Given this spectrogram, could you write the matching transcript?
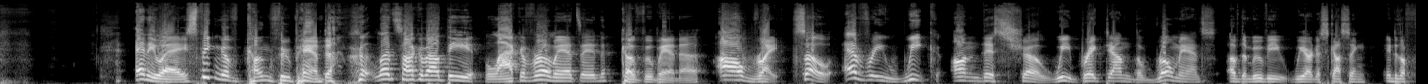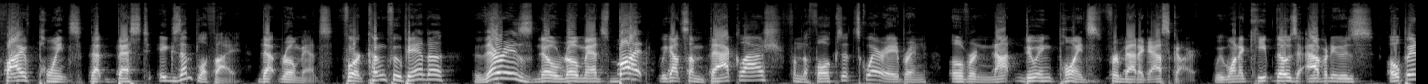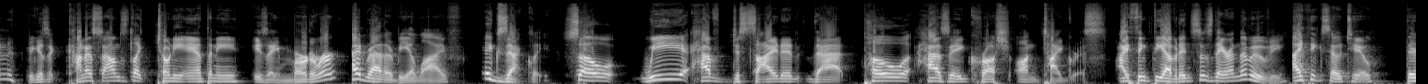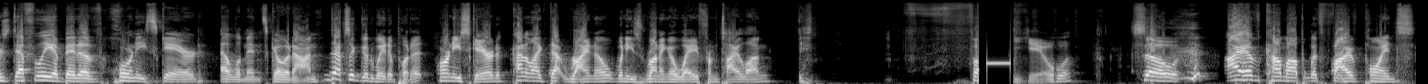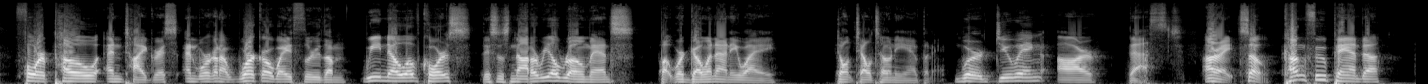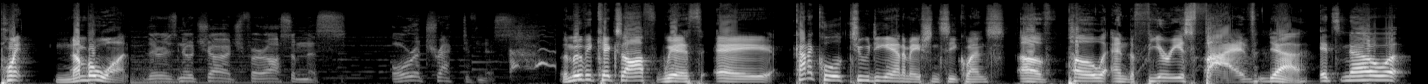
Anyway, Speaking of Kung Fu Panda. let's talk about the lack of romance in Kung Fu Panda. All right. So, every week on this show, we break down the romance of the movie we are discussing into the five points that best exemplify that romance. For Kung Fu Panda, there is no romance, but we got some backlash from the folks at Square Apron over not doing points for Madagascar. We want to keep those avenues open because it kind of sounds like Tony Anthony is a murderer. I'd rather be alive. Exactly. So we have decided that Po has a crush on Tigress. I think the evidence is there in the movie. I think so too. There's definitely a bit of horny scared elements going on. That's a good way to put it. Horny scared, kind of like that rhino when he's running away from Tai Lung. You. So I have come up with five points for Po and Tigress, and we're gonna work our way through them. We know, of course, this is not a real romance, but we're going anyway. Don't tell Tony Anthony. We're doing our best. All right, so Kung Fu Panda, point number one. There is no charge for awesomeness or attractiveness. The movie kicks off with a kind of cool 2D animation sequence of Po and the Furious Five. Yeah, it's no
